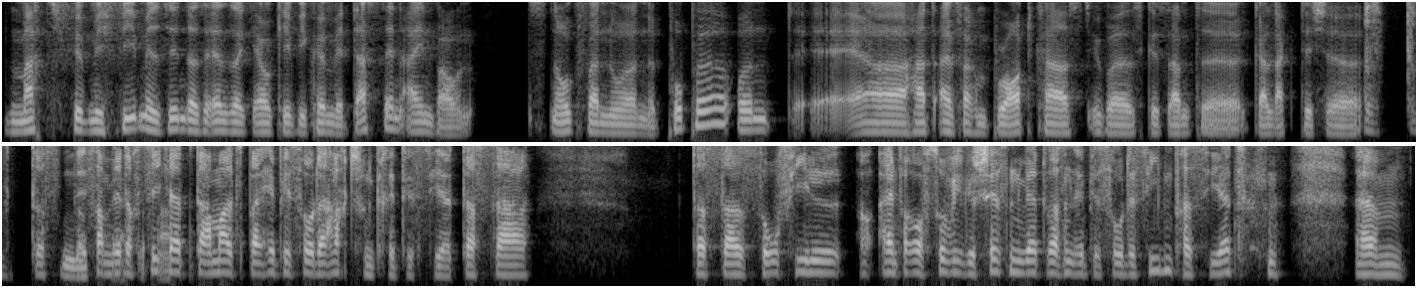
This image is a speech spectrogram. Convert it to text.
macht es für mich viel mehr Sinn, dass er sagt, ja, okay, wie können wir das denn einbauen? Snoke war nur eine Puppe und er hat einfach einen Broadcast über das gesamte galaktische. Also das, das haben wir doch sicher gemacht. damals bei Episode 8 schon kritisiert, dass da, dass da so viel, einfach auf so viel geschissen wird, was in Episode 7 passiert. ähm,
